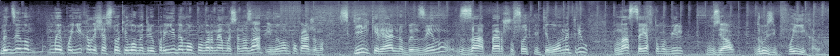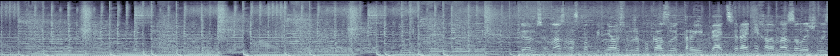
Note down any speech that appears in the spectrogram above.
бензином. Ми поїхали, ще 100 кілометрів проїдемо, повернемося назад, і ми вам покажемо, скільки реально бензину за першу сотню кілометрів у нас цей автомобіль взяв. Друзі, поїхали. Дивимося, у нас розход піднявся, вже показує 3,5 середніх, але в нас залишилось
